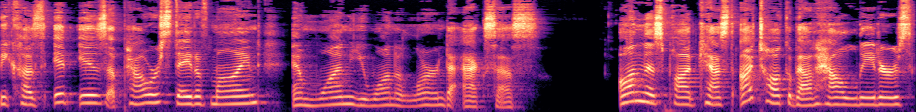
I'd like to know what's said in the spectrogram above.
because it is a power state of mind and one you want to learn to access. On this podcast, I talk about how leaders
